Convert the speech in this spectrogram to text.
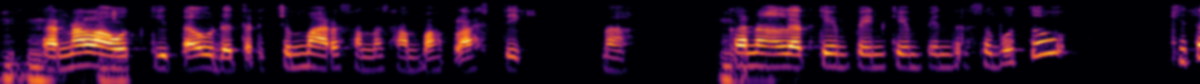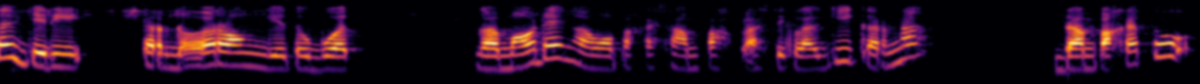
Karena laut kita udah tercemar sama sampah plastik. Nah, karena lihat campaign-campaign tersebut tuh, kita jadi terdorong gitu buat nggak mau deh, nggak mau pakai sampah plastik lagi karena dampaknya tuh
